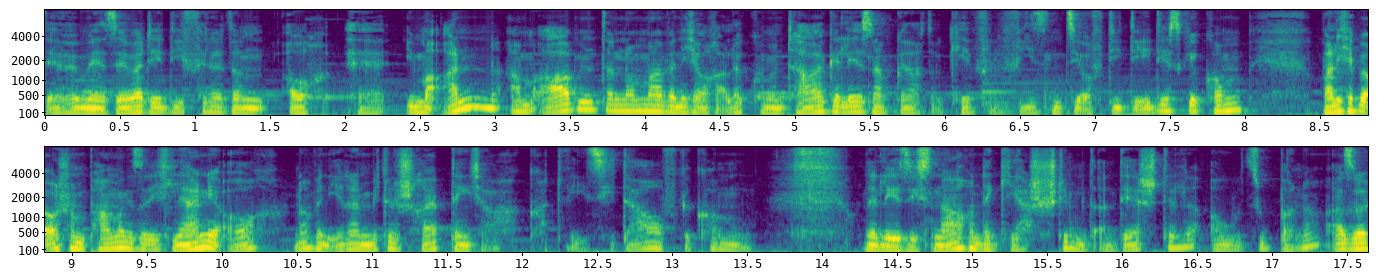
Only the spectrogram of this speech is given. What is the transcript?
ich höre mir selber die, die Fälle dann auch äh, immer an am Abend dann nochmal, wenn ich auch alle Kommentare gelesen habe, gedacht, okay, wie sind sie auf die Idee gekommen? Weil ich habe ja auch schon ein paar Mal gesagt, ich lerne ja auch, ne, wenn ihr dann Mittel schreibt, denke ich, ach Gott, wie ist sie darauf gekommen? Und dann lese ich es nach und denke, ja, stimmt, an der Stelle, oh, super, ne? Also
